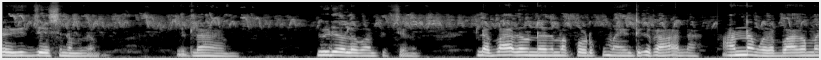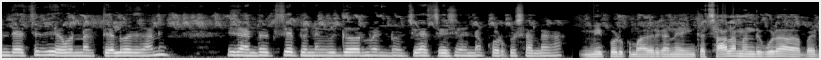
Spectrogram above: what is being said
ఇది చేసినాం మేము. ఇట్లా వీడియోలో పంపించాను. ఇట్లా బాధ ఉన్నది మా కొడుకు మా ఇంటికి రావాలా? అన్నాం కదా బాగా మంది వచ్చేది ఎవరు నాకు తెలియదు కానీ ఇక అందరికి చెప్పినాం గవర్నమెంట్ నుంచి వచ్చేసి నా కొడుకు చల్లగా. మీ కొడుకు మాదిరిగానే ఇంకా చాలా మంది కూడా బయట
